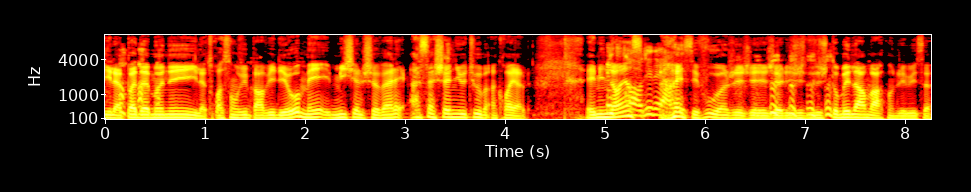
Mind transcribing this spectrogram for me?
il a pas d'abonnés, il a 300 vues par vidéo, mais Michel Chevalet a sa chaîne YouTube, incroyable. Et mine de rien, c'est- ouais, fou, hein, je suis tombé de la remarque quand j'ai vu ça.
